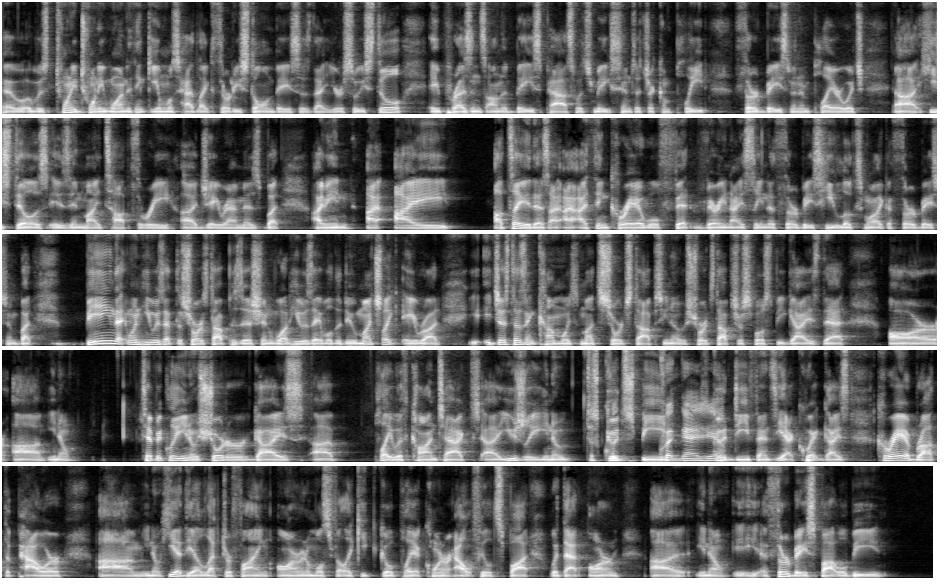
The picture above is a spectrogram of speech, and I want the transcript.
uh, it was 2021. I think he almost had like 30 stolen bases that year. So he's still a presence on the base pass, which makes him such a complete third baseman and player, which uh, he still is, is in my top three, uh, J Ram is. But I mean, I, I I'll tell you this: I- I, I think Correa will fit very nicely into third base. He looks more like a third baseman, but being that when he was at the shortstop position, what he was able to do, much like A Rod, it just doesn't come with much shortstops. You know, shortstops are supposed to be guys that are, uh, you know, typically, you know, shorter guys. Uh, play with contact uh, usually you know Just good quick- speed quick guys, yeah. good defense yeah quick guys Correa brought the power um, you know he had the electrifying arm and almost felt like he could go play a corner outfield spot with that arm uh, you know a third base spot will be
